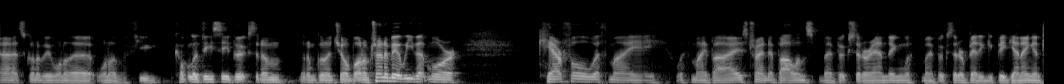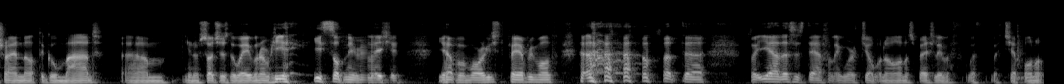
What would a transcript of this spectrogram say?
uh, it's going to be one of the one of a few couple of DC books that I'm that I'm going to jump on. I'm trying to be a wee bit more careful with my with my buys, trying to balance my books that are ending with my books that are beginning, and trying not to go mad. Um, you know, such as the way whenever you, you suddenly realize you, you have a mortgage to pay every month. but uh, but yeah, this is definitely worth jumping on, especially with with, with Chip on it.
